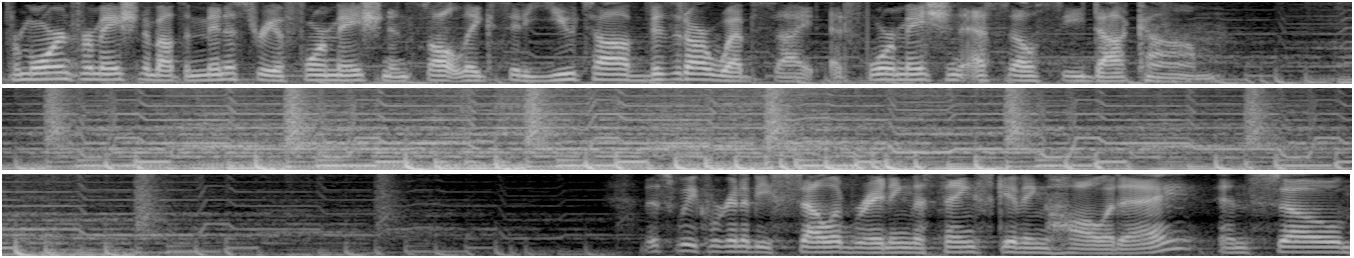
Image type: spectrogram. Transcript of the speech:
For more information about the ministry of Formation in Salt Lake City, Utah, visit our website at formationslc.com. This week we're going to be celebrating the Thanksgiving holiday. And so,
